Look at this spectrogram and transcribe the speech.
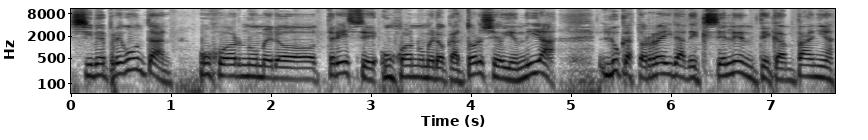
Si me preguntan, un jugador número 13, un jugador número 14 hoy en día, Lucas Torreira de excelente campaña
